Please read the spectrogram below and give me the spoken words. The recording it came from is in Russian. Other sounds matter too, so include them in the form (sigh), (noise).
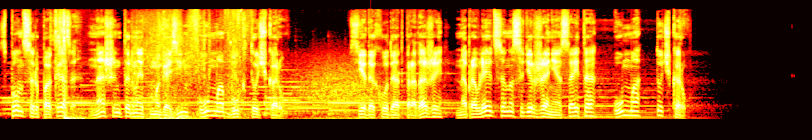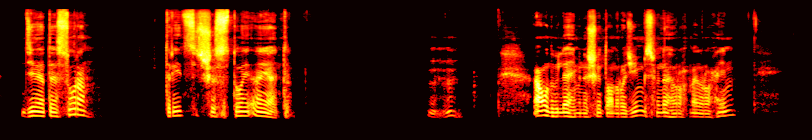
Спонсор показа – наш интернет-магазин ummabook.ru. Все доходы от продажи направляются на содержание сайта umma.ru. Девятая сура, 36 аят. أعوذ بالله من الشيطان الرجيم بسم الله الرحمن الرحيم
